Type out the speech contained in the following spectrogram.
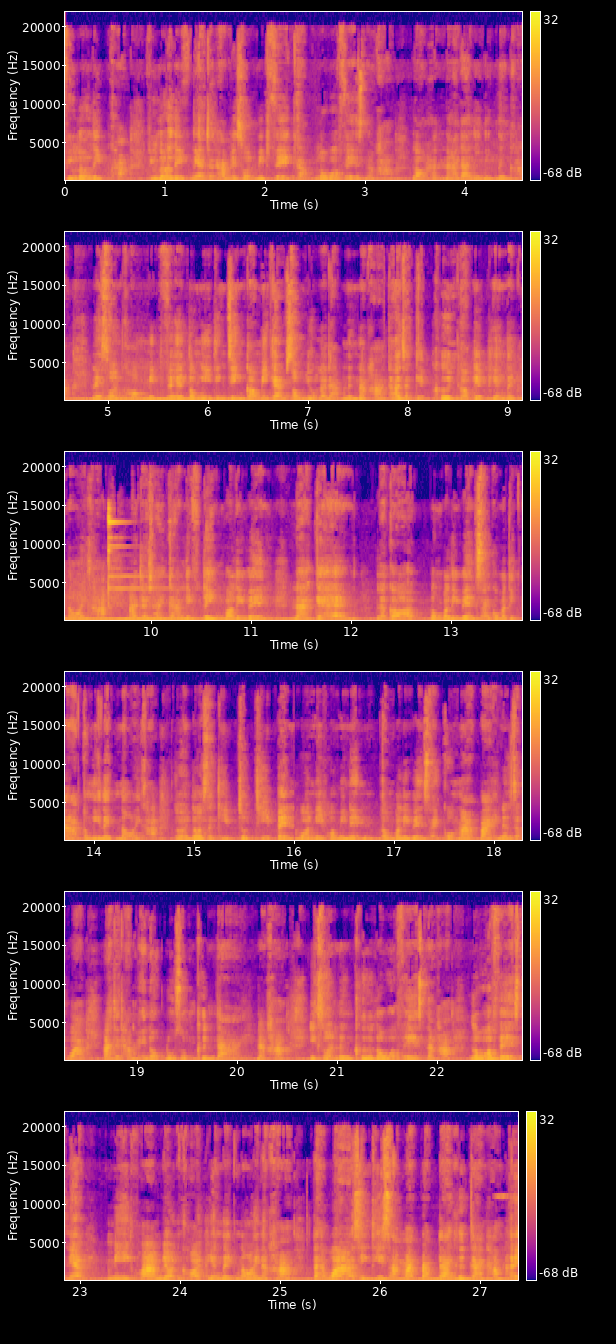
ฟิลเลอร์ลิฟค่ะฟิลเลอร์ลิฟเนี่ยจะทำในส่วนมิดเฟสกับโลเวอร์เฟสนะคะลองหันหน้า ด้านนี้นิดนึงค่ะ ในส่วนของมิดเฟสตรงนี้จริงๆ ก็มีแก้มส้มอยู่ระดับหนึ่งนะคะ ถ้าจะเก็บขึ้นก็เก็บเพียงเล็กน้อยค่ะ อาจจะใช้การลิฟติ้งบริเวณหน้าแก้ม แล้วก็ตรงบริเวณไซโกมาติกอาตรงนี้เล็กน้อยค่ะ โดยโดยสกิปจุดที่เป็นบนนี่โพมิเนนตรงบริเวณไซโกมากไป เนื่องจากว่าอาจจะทำให้หนกดูสูงขึ้นได้นะคะ อีกส่วนหนึ่งคือ lower face นะคะ lower face เนี่ยมีความหย่อนคล้อยเพียงเล็กน้อยนะคะ แต่ว่าสิ่งที่สามารถปรับได้คือการทำให้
